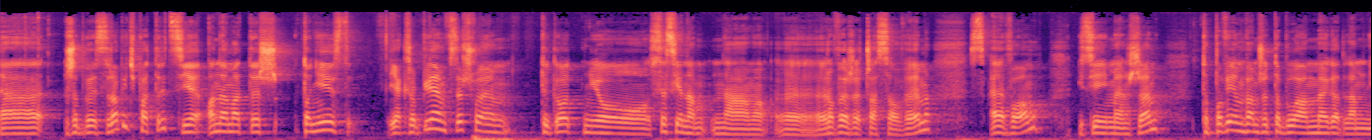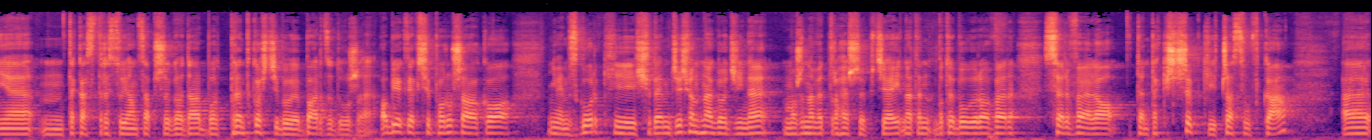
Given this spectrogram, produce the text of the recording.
e, żeby zrobić Patrycję, ona ma też, to nie jest, jak robiłem w zeszłym tygodniu sesję na, na e, rowerze czasowym z Ewą i z jej mężem, to powiem Wam, że to była mega dla mnie mm, taka stresująca przygoda, bo prędkości były bardzo duże. Obiekt, jak się porusza około, nie wiem, z górki 70 na godzinę, może nawet trochę szybciej, na ten, bo to był rower Cervelo, ten taki szybki, czasówka, e,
